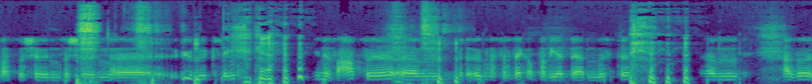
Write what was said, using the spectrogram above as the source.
was so schön, so schön äh, übel klingt, wie eine Warze ähm, mit irgendwas, das wegoperiert werden müsste. ähm, also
